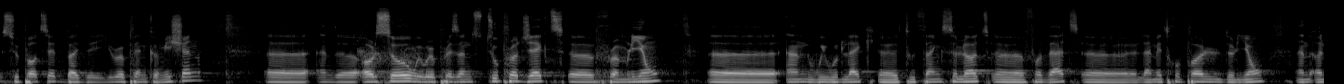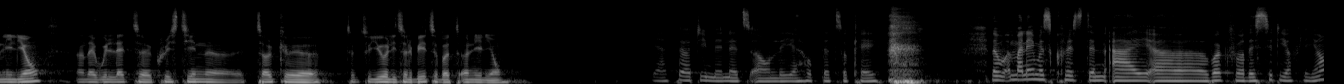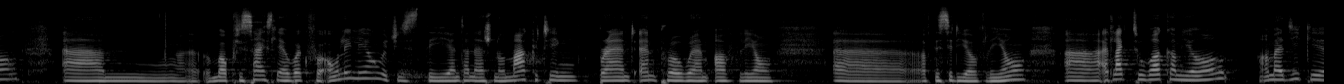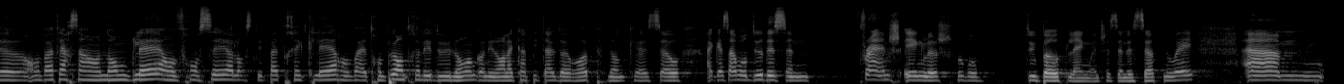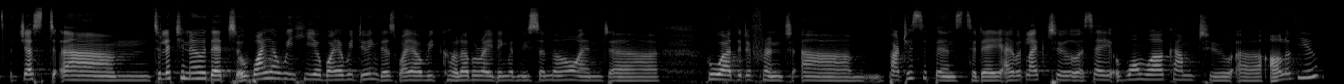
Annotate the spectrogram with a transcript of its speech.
supported by the European Commission. Uh, and uh, also, we will present two projects uh, from Lyon. Uh, and we would like uh, to thanks a lot uh, for that, La Métropole de Lyon and Only Lyon. And I will let Christine talk, talk to you a little bit about Only Lyon. Yeah, 30 minutes only. I hope that's okay. No, my name is Kristen. I uh, work for the city of Lyon. Um, uh, more precisely, I work for Only Lyon, which is the international marketing brand and program of Lyon, uh, of the city of Lyon. Uh, I'd like to welcome you all. On m'a dit qu'on euh, va faire ça en anglais, en français, alors c'était pas très clair. On va être un peu entre les deux langues. On est dans la capitale d'Europe, donc uh, so I guess I will do this in French, English. We will do both languages in a certain way. Um, just um, to let you know that why are we here? Why are we doing this? Why are we collaborating with Nuit Sonore and uh, who are the different um, participants today? I would like to say a warm welcome to uh, all of you.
